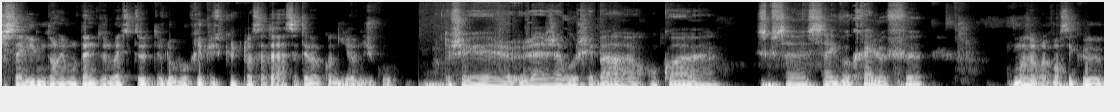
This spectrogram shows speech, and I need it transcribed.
qui s'allument dans les montagnes de l'Ouest de l'aube au crépuscule, toi ça t'évoque quoi Guillaume du coup? J'avoue, je sais pas euh, en quoi euh, est-ce que ça, ça évoquerait le feu? Moi, j'aimerais penser que,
